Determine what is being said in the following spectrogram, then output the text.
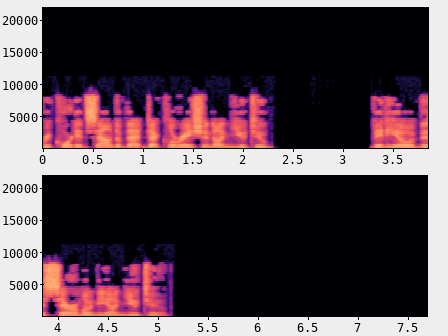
Recorded sound of that declaration on YouTube Video of this ceremony on YouTube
